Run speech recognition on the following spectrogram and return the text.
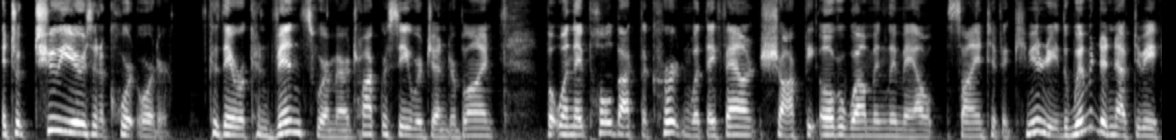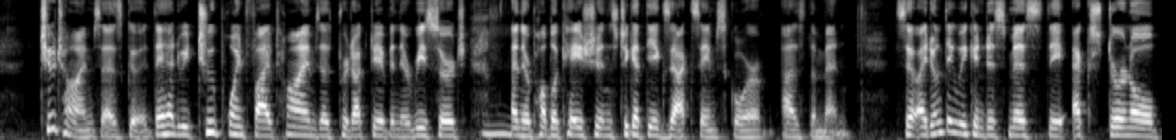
It took two years and a court order because they were convinced we're a meritocracy, we're gender blind. But when they pulled back the curtain, what they found shocked the overwhelmingly male scientific community. The women didn't have to be two times as good. They had to be 2.5 times as productive in their research mm. and their publications to get the exact same score as the men. So I don't think we can dismiss the external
